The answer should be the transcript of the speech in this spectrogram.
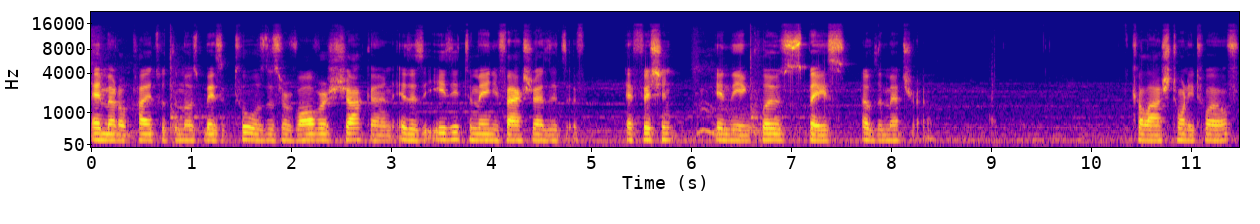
and metal pipes with the most basic tools, this revolver shotgun is as easy to manufacture as it's eff- efficient in the enclosed space of the Metro. Kalash 2012.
